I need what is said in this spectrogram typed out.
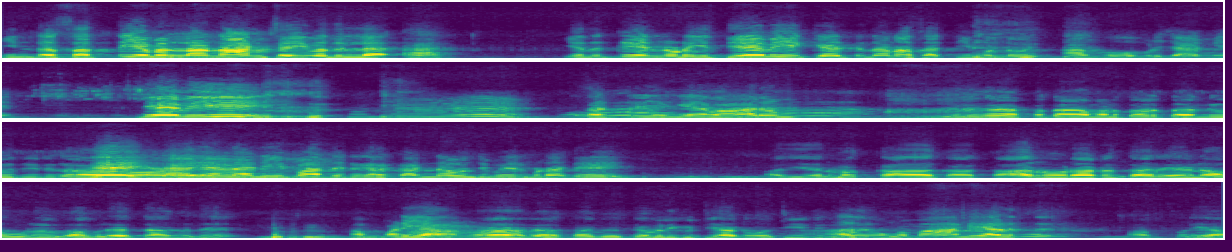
இந்த சத்தியமெல்லாம் நான் செய்வதில்லை. எதுக்கு என்னுடைய தேவியை கேட்டுதான் நான் சத்தியம் பண்ணுவேன்? சாமி தேவி! சற்று இங்கே வாரும். இருங்க இப்பதான் அவனத்தோட தண்ணி ஊத்திட்டு டேய் இருக்கிறோம் நீ பாத்துட்டு இருக்கிற கண்ணை உஞ்சு போயிருமாடா டேய். அது என்னமோ தார் ரோடாட்டம் கரையன்னு அவ்வளவு அப்படியே தாங்குது. அப்படியா? கெவிலி குட்டி ஆட்டம் ஒத்திட்டு அது உங்க மாமியாளுக்கு அப்படியா?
